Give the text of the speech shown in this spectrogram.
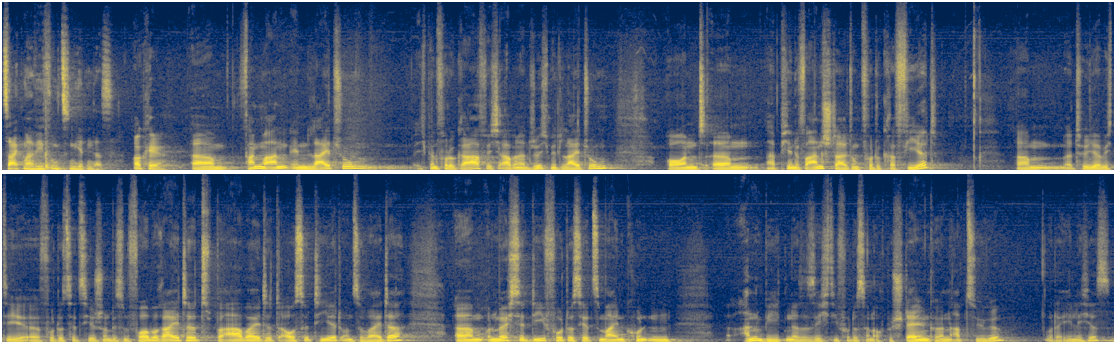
Zeig mal, wie funktioniert denn das? Okay, ähm, fangen wir an in Lightroom. Ich bin Fotograf, ich arbeite natürlich mit Lightroom und ähm, habe hier eine Veranstaltung fotografiert. Ähm, natürlich habe ich die äh, Fotos jetzt hier schon ein bisschen vorbereitet, bearbeitet, aussortiert und so weiter ähm, und möchte die Fotos jetzt meinen Kunden anbieten, also sich die Fotos dann auch bestellen können, Abzüge oder ähnliches.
